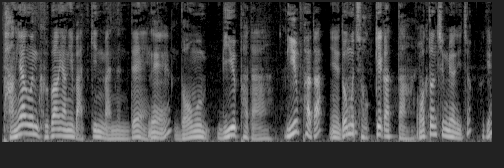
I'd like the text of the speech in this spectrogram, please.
방향은 그 방향이 맞긴 맞는데 네, 너무 미흡하다. 미흡하다. 예, 너무 적게 갔다. 어떤 측면이죠, 그게?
